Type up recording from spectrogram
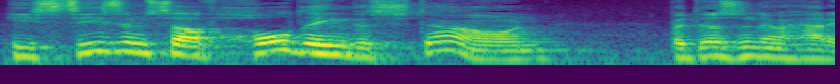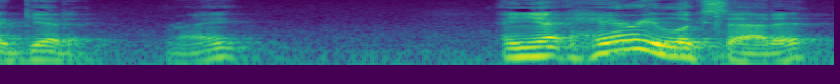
He sees himself holding the stone, but doesn't know how to get it, right? And yet Harry looks at it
